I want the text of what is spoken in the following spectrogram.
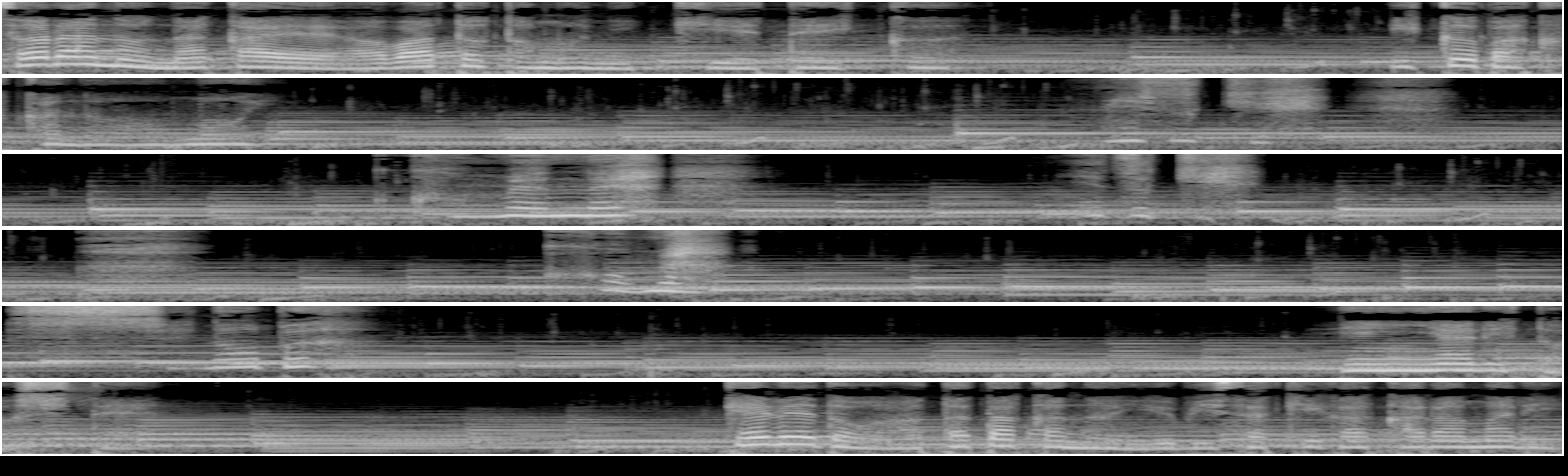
空の中へ泡と共に消えていく、幾ばくかの思い。水木、ごめんね、水木。ごめん。忍ぶ。ひんやりとして、けれど温かな指先が絡まり、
